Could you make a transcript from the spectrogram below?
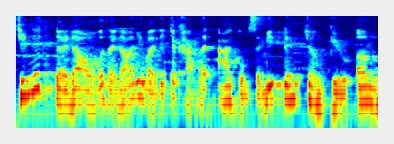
9x đời đầu có thể nói như vậy thì chắc hẳn là ai cũng sẽ biết đến Trần Kiều Ân.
